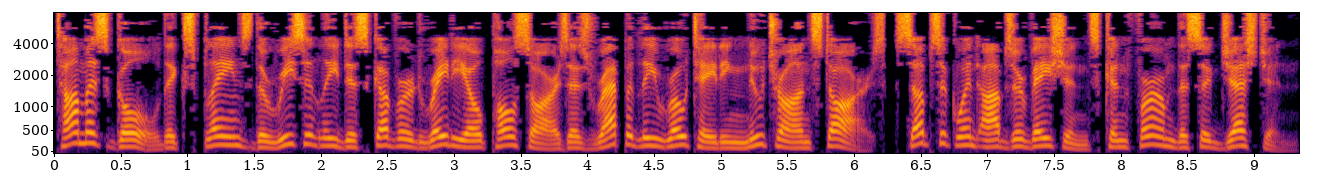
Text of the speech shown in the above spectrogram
Thomas Gold explains the recently discovered radio pulsars as rapidly rotating neutron stars. Subsequent observations confirm the suggestion.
